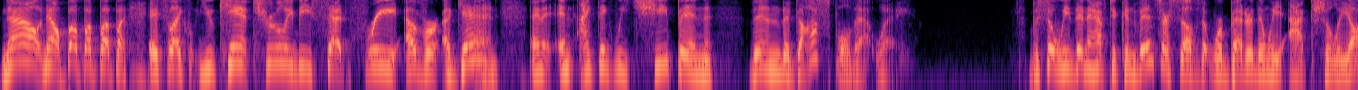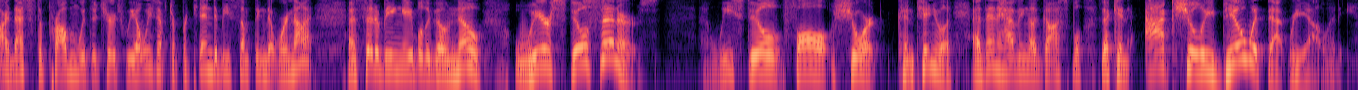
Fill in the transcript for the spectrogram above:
Now, now, but, but, but, but, it's like you can't truly be set free ever again. And, and I think we cheapen then the gospel that way. But so we then have to convince ourselves that we're better than we actually are. That's the problem with the church. We always have to pretend to be something that we're not instead of being able to go, no, we're still sinners and we still fall short continually. And then having a gospel that can actually deal with that reality.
